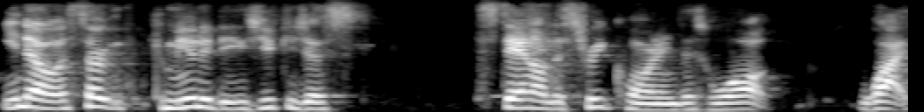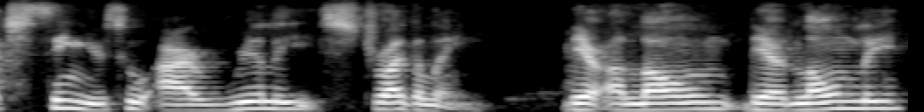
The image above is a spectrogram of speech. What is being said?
you know, in certain communities, you can just stand on the street corner and just walk, watch seniors who are really struggling. They're alone, they're lonely,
